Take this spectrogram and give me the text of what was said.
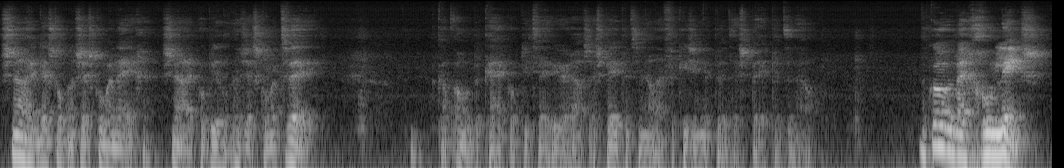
snelheid desktop een 6,9, snelheid mobiel een 6,2. Je kan het allemaal bekijken op die twee URL's sp.nl en verkiezingen.sp.nl. Dan komen we bij GroenLinks.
